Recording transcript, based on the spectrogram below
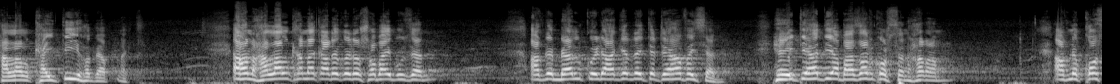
হালাল খাইতেই হবে আপনাকে। এখন হালাল খানা কারে করে সবাই বুঝেন? আপনি মেল করে আগের রাইতে টেহা পাইছেন। সেই টেহা দিয়া বাজার করছেন, হারাম। আপনি কষ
